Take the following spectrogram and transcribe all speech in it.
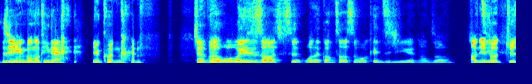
自己一个人工作听起来有点困难。就不是我，我意思是说，就是我的工作是我可以自己一个人工作。哦，你说就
